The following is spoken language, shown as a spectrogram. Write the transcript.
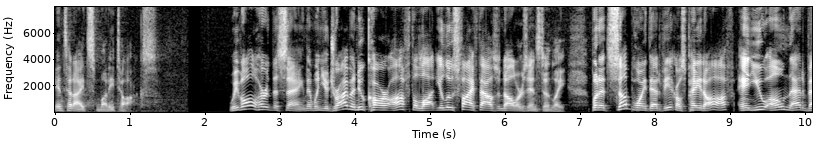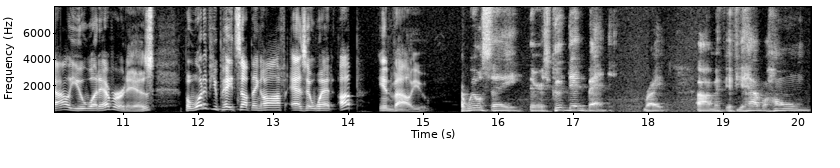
in tonight's Money Talks. We've all heard the saying that when you drive a new car off the lot, you lose $5,000 instantly. But at some point, that vehicle's paid off and you own that value, whatever it is. But what if you paid something off as it went up in value? I will say there's good debt and bad debt, right? Um, if, if you have a home,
